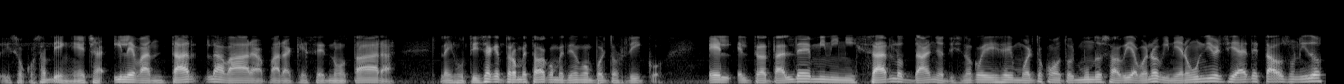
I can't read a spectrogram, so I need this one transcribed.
hizo cosas bien hechas y levantar la vara para que se notara la injusticia que Trump estaba cometiendo con Puerto Rico el, el tratar de minimizar los daños, diciendo que había 16 muertos cuando todo el mundo sabía. Bueno, vinieron universidades de Estados Unidos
